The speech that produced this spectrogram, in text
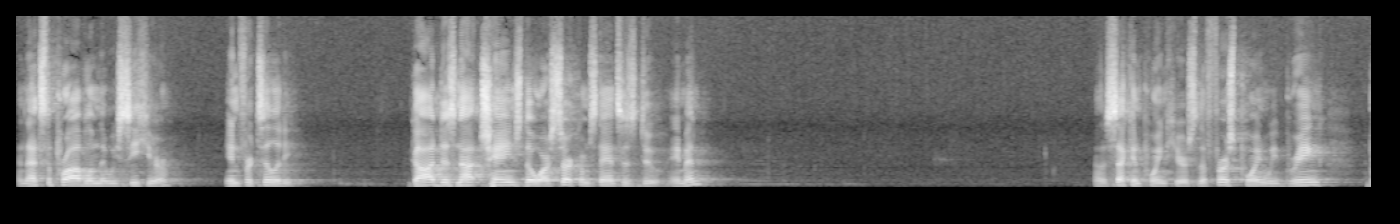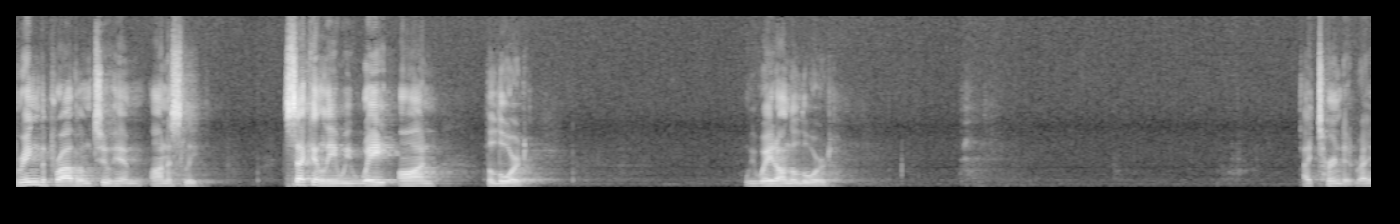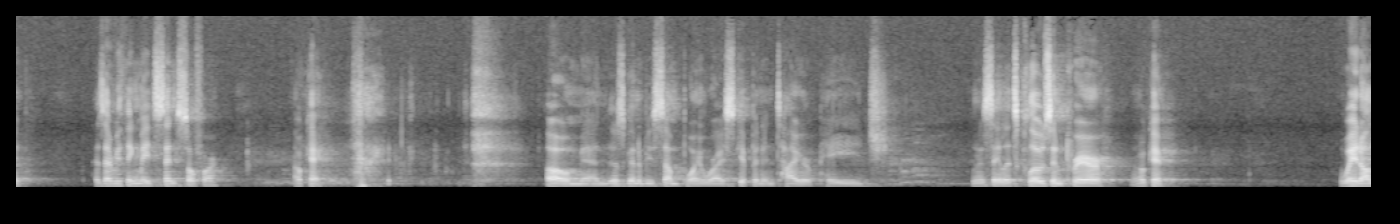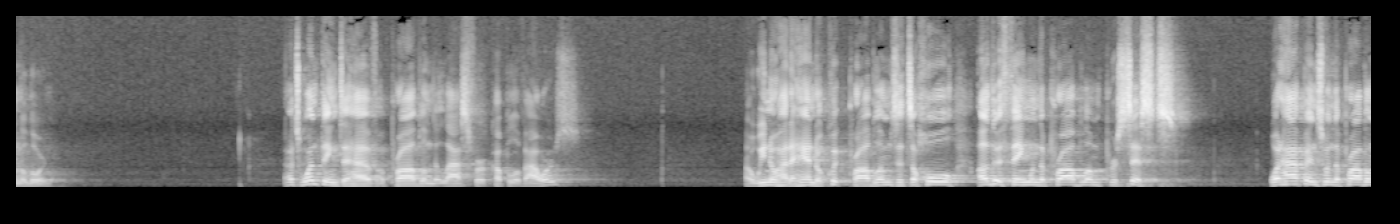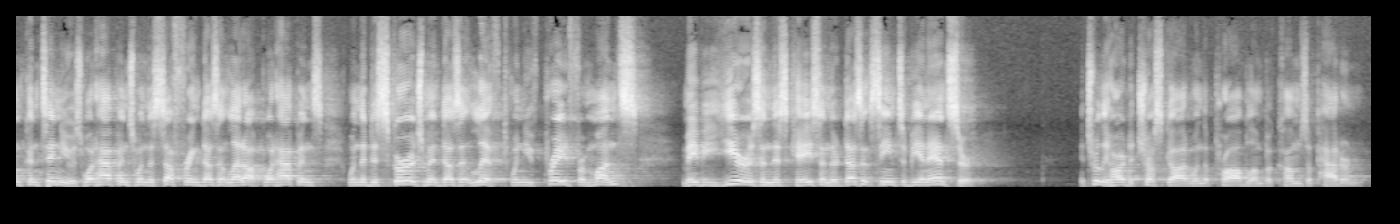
And that's the problem that we see here infertility. God does not change, though our circumstances do. Amen? Now, the second point here. So, the first point, we bring, bring the problem to Him honestly. Secondly, we wait on the Lord. We wait on the Lord. I turned it, right? Has everything made sense so far? Okay. oh man, there's going to be some point where I skip an entire page. I'm going to say, let's close in prayer. Okay. Wait on the Lord. That's one thing to have a problem that lasts for a couple of hours. Uh, we know how to handle quick problems. It's a whole other thing when the problem persists. What happens when the problem continues? What happens when the suffering doesn't let up? What happens when the discouragement doesn't lift? When you've prayed for months, maybe years in this case, and there doesn't seem to be an answer. It's really hard to trust God when the problem becomes a pattern.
